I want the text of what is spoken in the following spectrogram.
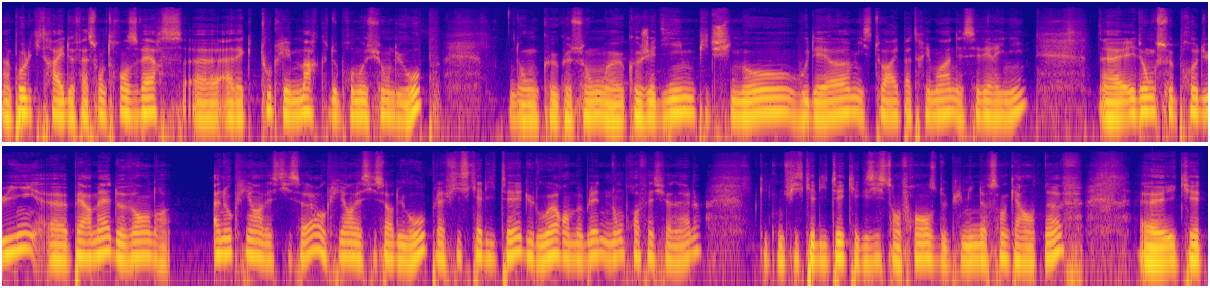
un pôle qui travaille de façon transverse avec toutes les marques de promotion du groupe. Donc euh, que sont euh, Cogedim, Pitchimo, Woodeum, Histoire et Patrimoine et Severini. Euh, et donc ce produit euh, permet de vendre à nos clients investisseurs, aux clients investisseurs du groupe, la fiscalité du loueur en meublé non professionnel, qui est une fiscalité qui existe en France depuis 1949 euh, et qui est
